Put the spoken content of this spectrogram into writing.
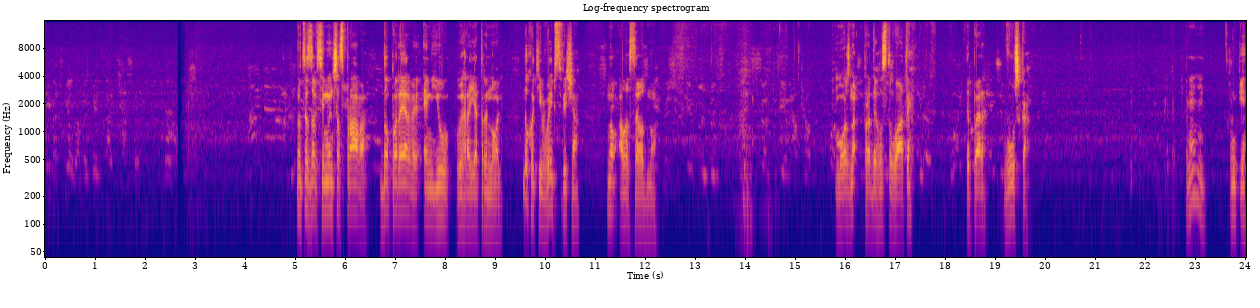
team-match build-up has been fantastic. Now, Ну це зовсім інша справа. До перерви МЮ виграє 3-0. Ну, хотів Випсвіча, ну, але все одно. Можна продегустувати. Тепер вушка. Ммм, хрумкі.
